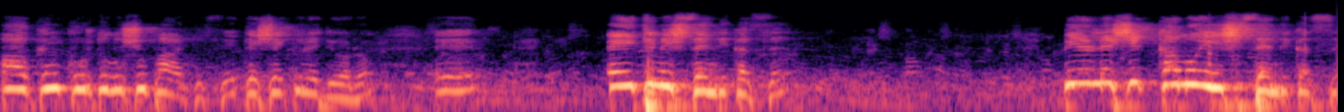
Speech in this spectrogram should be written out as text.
Halkın Kurtuluşu Partisi, teşekkür ediyorum. Ee, Eğitim İş Sendikası, Birleşik Kamu İş Sendikası,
